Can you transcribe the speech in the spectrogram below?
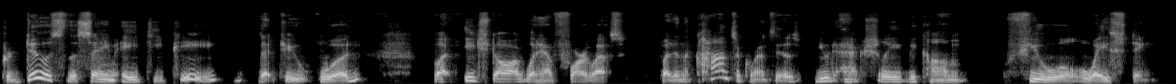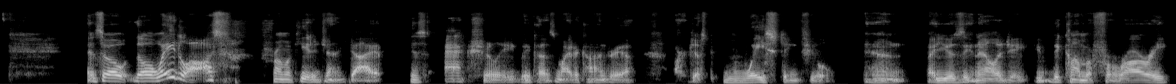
produce the same ATP that you would, but each dog would have far less. But in the consequence is you'd actually become fuel wasting. And so the weight loss from a ketogenic diet is actually because mitochondria are just wasting fuel. And I use the analogy you become a Ferrari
